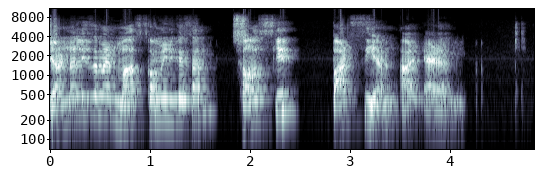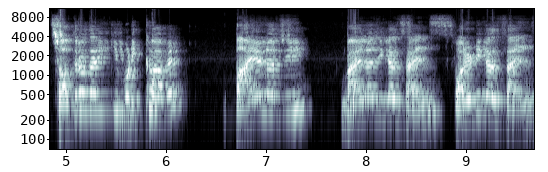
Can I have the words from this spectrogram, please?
journalism and mass communication Sanskrit Persian আর অ্যারাবিক সতেরো তারিখ কি পরীক্ষা হবে? Biology biological science political science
